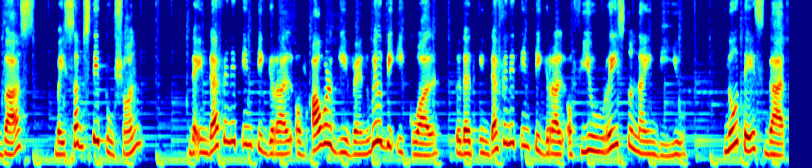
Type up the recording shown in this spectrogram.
Thus, by substitution, the indefinite integral of our given will be equal to the indefinite integral of u raised to 9 du. Notice that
